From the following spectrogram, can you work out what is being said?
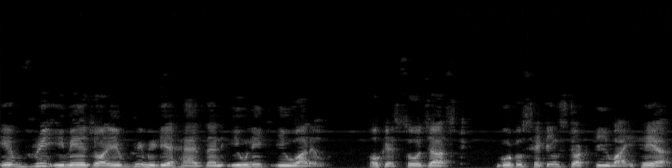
every image or every media has an unique URL. Okay so just go to settings.py here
